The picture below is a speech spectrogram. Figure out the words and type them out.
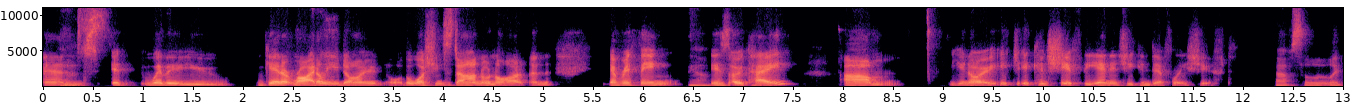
and yes. it whether you get it right or you don't or the washing's done or not and everything yeah. is okay um you know it, it can shift the energy can definitely shift absolutely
